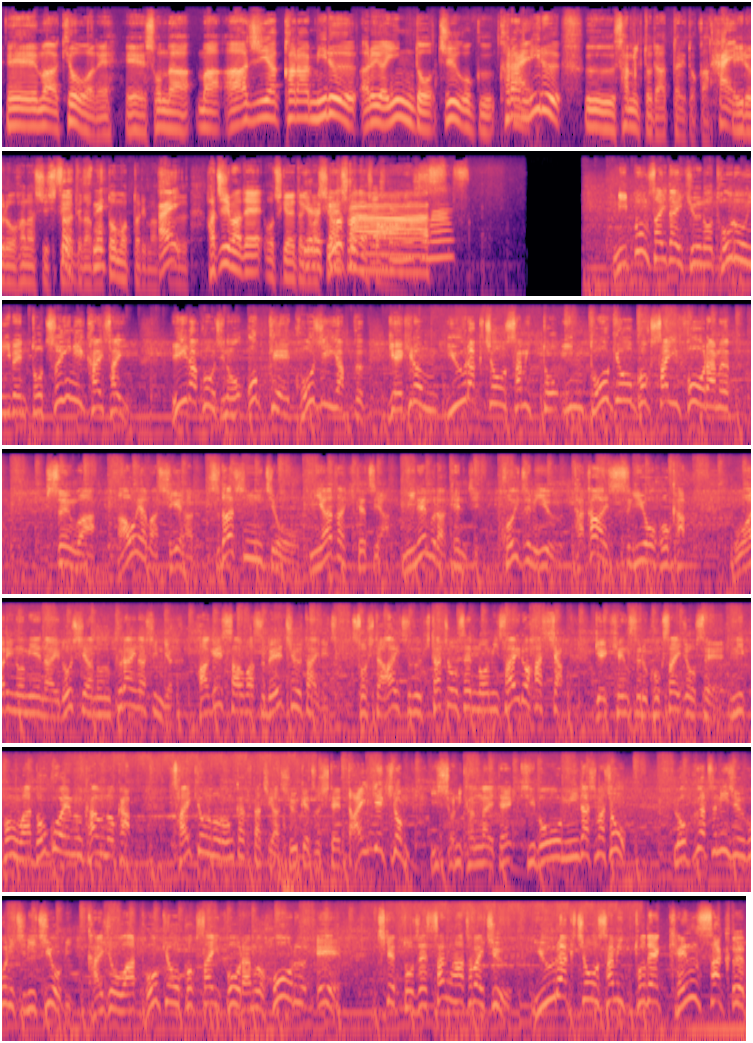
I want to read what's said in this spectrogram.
えー、まあ今日はね、えー、そんな、まあアジアから見る、あるいはインド、中国から見る、はい、サミットであったりとか、はい、いろいろお話ししていただこうと思っております。すねはい、8時までお付き合いいただきます。よろしくお願いします。日本最大級の討論イベントついに開催飯田浩司の OK コージーアップ激論有楽町サミット in 東京国際フォーラム出演は青山繁晴須田慎一郎宮崎哲也峯村健二小泉悠高橋杉雄ほか終わりの見えないロシアのウクライナ侵略。激しさを増す米中対立。そして相次ぐ北朝鮮のミサイル発射。激変する国際情勢。日本はどこへ向かうのか。最強の論客たちが集結して大激論。一緒に考えて希望を見出しましょう。6月25日日曜日。会場は東京国際フォーラムホール A チケット絶賛発売中。有楽町サミットで検索。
